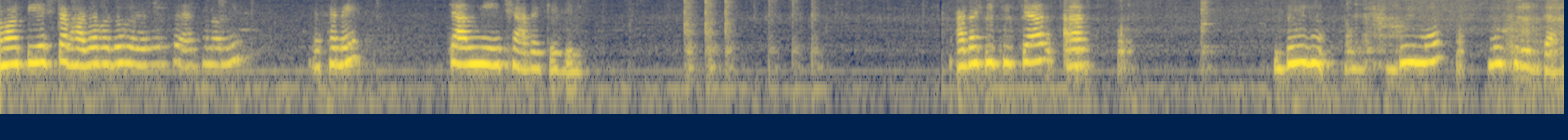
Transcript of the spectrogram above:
আমার পেঁয়াজটা ভাজা ভাজা হয়ে গেছে, এখন আমি এখানে চাল নিয়েছি আধা কেজি। আধা কেজি চাল আর দুই দুই মোট মুসুরির ডাল।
